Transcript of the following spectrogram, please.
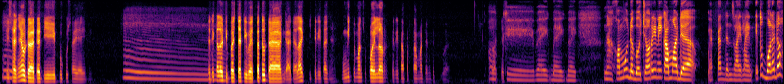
Sisanya udah ada di buku saya ini. Hmm. Jadi kalau dibaca di Wattpad udah nggak ada lagi ceritanya. Mungkin cuma spoiler cerita pertama dan kedua. Oke, okay. baik baik baik. Nah, kamu udah bocorin nih kamu ada Wattpad dan lain-lain. Itu boleh dong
